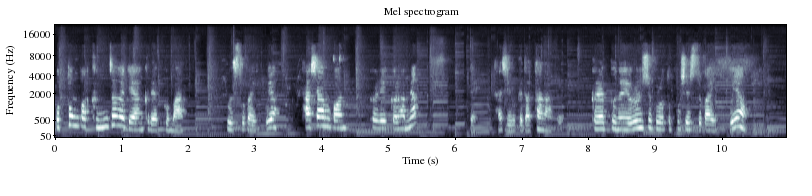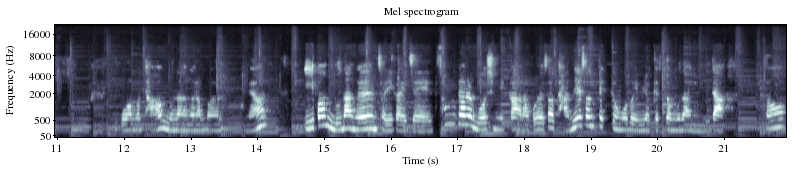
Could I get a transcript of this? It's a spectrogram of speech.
보통과 긍정에 대한 그래프만 볼 수가 있고요. 다시 한번 클릭을 하면 네, 다시 이렇게 나타나고 그래프는 이런 식으로 또 보실 수가 있고요. 그리고 한번 다음 문항을 한번 보면 2번 문항은 저희가 이제 성별은 무엇입니까? 라고 해서 단일 선택형으로 입력했던 문항입니다. 그래서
